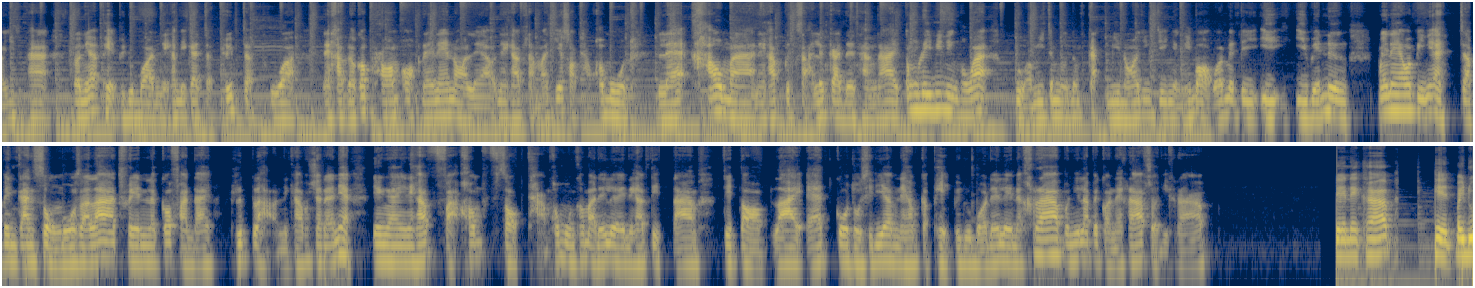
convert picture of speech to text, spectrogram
2024-2025 ตอนนี้เพจไปดูบอลเนี่ยครับมีการจัดทริปจัดทัวร์นะครับแล้วก็พร้อมออกได้แน่นอนแล้วนะครับสามารถที่จะสอบถามข้อมูลและเข้ามานะครับปรึกษาเรื่องการเดินทางได้ ต้องรีบนิดนึงเพราะว่าตั๋วมีจำนวนจำกัดมีน้อยจริงๆ อย่างที่บอกว่าเป็นอีอีเวนต์หนึ่งไม่แน่ว่าปีนี้อาจจะเป็นการส่งโมซาร่าเทรนแล้วก็ฟันได หรือเปล่านะครับ เพราะฉะนั้นเนี่ยยังไงนะครับฝากข้อสอบถามข้อมูลเข้ามาได้เลยนะครับ ติดตามติดต่อ Line แอดโกโตซิเดียมนะครับกับเพจไปดูบอลได้เลยนะครับ วันนี้ลาไปก่อนนะครับ สวัสดีครับเจนะครับเพจไปดู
